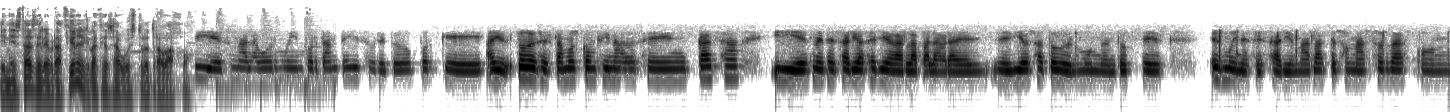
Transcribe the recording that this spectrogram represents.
en estas celebraciones gracias a vuestro trabajo. Sí, es una labor muy importante y sobre todo porque todos estamos confinados en casa y es necesario hacer llegar la palabra de, Dios a todo el mundo. Entonces es muy necesario, más las personas sordas con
